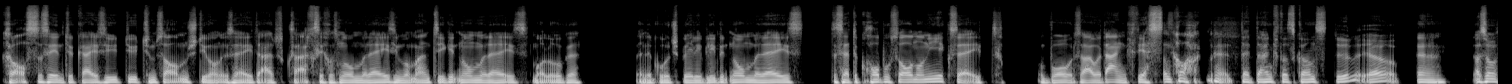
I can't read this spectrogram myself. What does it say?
krasse sind Türkei Süddeutsch am Samstag, wo er sagt, er sagt sich als Nummer 1, im Moment sei die Nummer 1, mal schauen, wenn er gut spielt, bleibt Nummer 1. Das hat der Kobu so noch nie gesagt. Obwohl er es auch denkt, jetzt noch. Der denkt das ganz natürlich, ja. ja. Also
